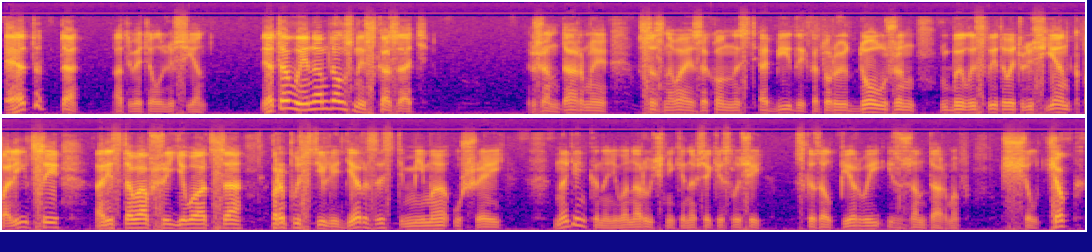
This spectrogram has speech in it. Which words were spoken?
«Этот-то», — ответил Люсьен, — «это вы нам должны сказать». Жандармы, сознавая законность обиды, которую должен был испытывать Люсьен к полиции, арестовавшей его отца, пропустили дерзость мимо ушей. «Надень-ка на него наручники на всякий случай», — сказал первый из жандармов. Щелчок,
